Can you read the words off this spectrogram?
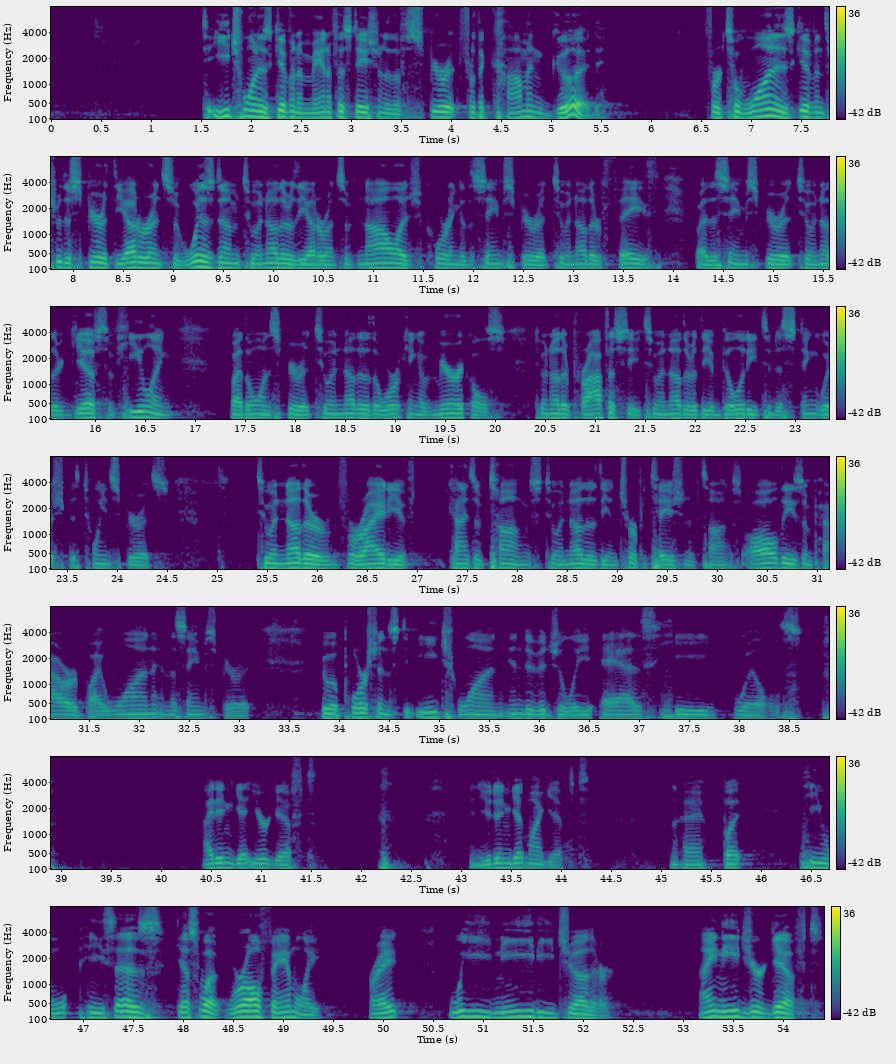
To each one is given a manifestation of the Spirit for the common good. For to one is given through the Spirit the utterance of wisdom, to another the utterance of knowledge according to the same Spirit, to another faith by the same Spirit, to another gifts of healing by the one Spirit, to another the working of miracles, to another prophecy, to another the ability to distinguish between spirits, to another variety of kinds of tongues, to another the interpretation of tongues. All these empowered by one and the same Spirit, who apportions to each one individually as he wills. I didn't get your gift, and you didn't get my gift. Okay? But he, he says, guess what? We're all family, right? We need each other. I need your gift.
